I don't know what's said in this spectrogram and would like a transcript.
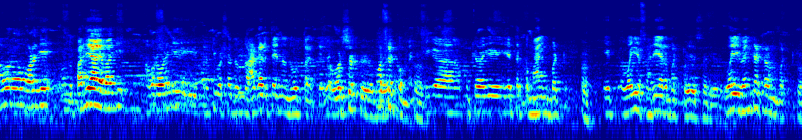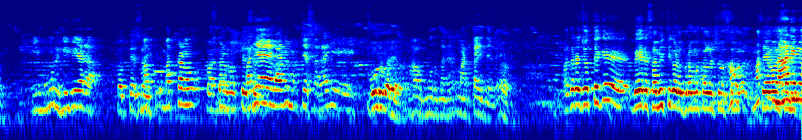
ಅವರ ಒಳಗೆ ಒಂದು ಪರ್ಯಾಯವಾಗಿ ಅವರ ಒಳಗೆ ಈ ಪ್ರತಿ ವರ್ಷದ ಒಂದು ಆಡಳಿತೆಯನ್ನು ನೋಡ್ತಾ ಇರ್ತೇವೆ. ವರ್ಷಕ್ಕೆ ವರ್ಷಕ್ಕೊಮ್ಮೆ. ಈಗ ಮುಖ್ಯವಾಗಿ ಏತಕ್ಕ ಮಾಲಿನ್ Bhat Y S Harihara Bhat Y Venkataramana Bhat. ಈ ಮೂರು ಹಿರಿಯರ ಮಕ್ಕಳು. ಪರ್ಯಾಯವಾಗಿ ಮುಖ್ಯಸ್ಥರಾಗಿ ಮೂರು ಮನೆ ನಾವು ಮೂರು ಮನೆ ಮಾಡ್ತಾ ಇದ್ದೇವೆ. ಅದರ ಜೊತೆಗೆ ಬೇರೆ ಸಮಿತಿಗಳು ಬ್ರಹ್ಮಕಲಶೋತ್ಸವ ಮತ್ತು ನಾಡಿನ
